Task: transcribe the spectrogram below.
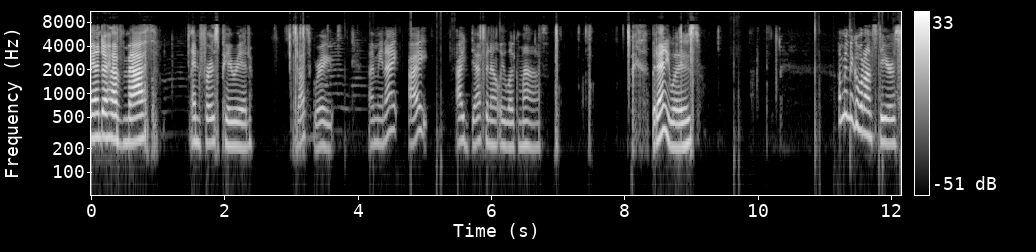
And I have math in first period. That's great. I mean, I I I definitely like math. But anyways, I'm gonna go downstairs.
